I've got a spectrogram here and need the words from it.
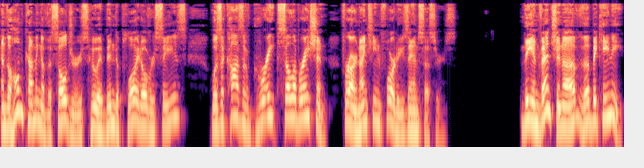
and the homecoming of the soldiers who had been deployed overseas was a cause of great celebration for our 1940s ancestors. The invention of the bikini.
